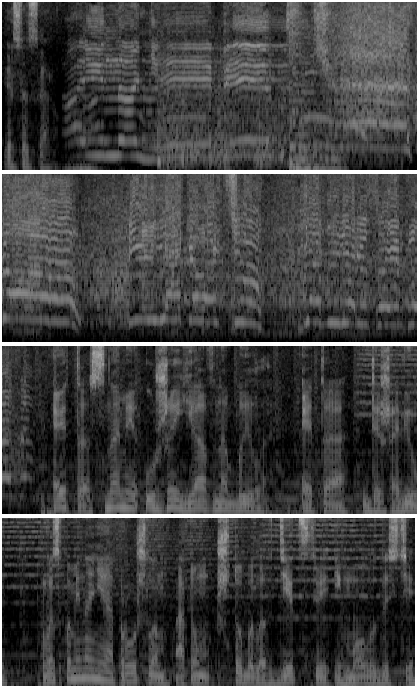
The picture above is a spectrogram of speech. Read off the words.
СССР. А и на небе тучи. Илья Ковальчук! Я не верю своим глазам! Это с нами уже явно было. Это дежавю. Воспоминания о прошлом, о том, что было в детстве и молодости,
